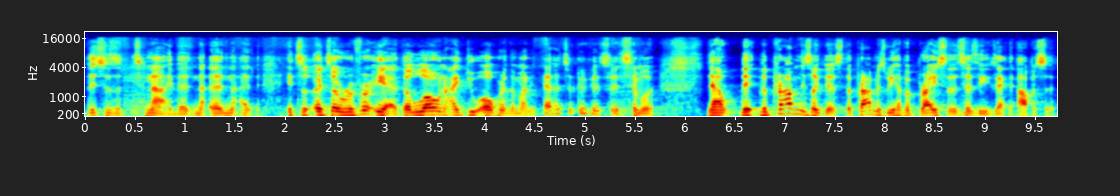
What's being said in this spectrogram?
This is a tanai. That it's a, it's a reverse. Yeah, the loan I do owe her the money. Yeah, that's a good. It's, it's similar. Now the, the problem is like this. The problem is we have a brisa that says the exact opposite.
